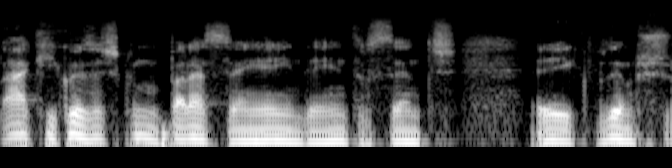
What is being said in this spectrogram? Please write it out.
há aqui coisas que me parecem ainda interessantes e que podemos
